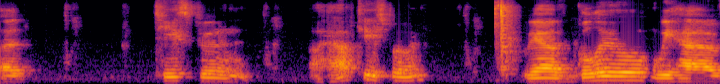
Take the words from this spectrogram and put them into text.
a teaspoon. A half teaspoon. We have glue. We have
